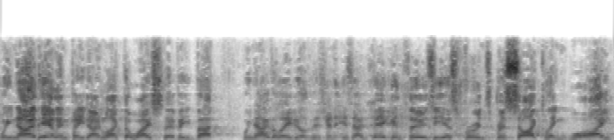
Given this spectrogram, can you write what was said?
we know the LNP don't like the waste levy, but we know the Leader of the Opposition is a big enthusiast for recycling. Why?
